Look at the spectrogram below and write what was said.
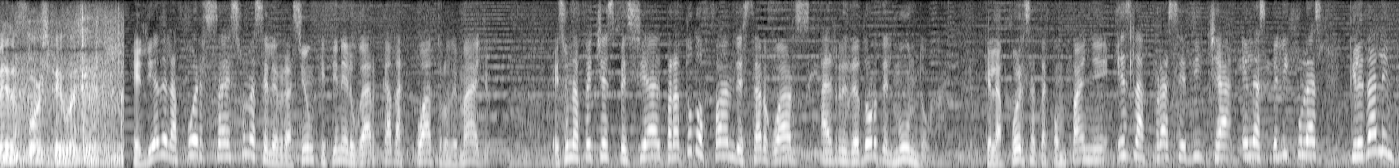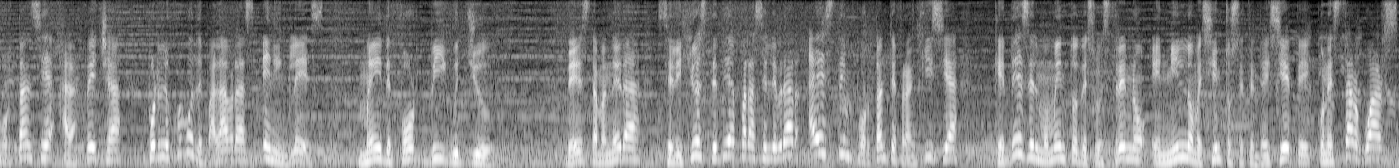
May the Force be with you. El Día de la Fuerza es una celebración que tiene lugar cada 4 de mayo. Es una fecha especial para todo fan de Star Wars alrededor del mundo. Que la fuerza te acompañe es la frase dicha en las películas que le da la importancia a la fecha por el juego de palabras en inglés, May the Fourth be with you. De esta manera, se eligió este día para celebrar a esta importante franquicia que desde el momento de su estreno en 1977 con Star Wars,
